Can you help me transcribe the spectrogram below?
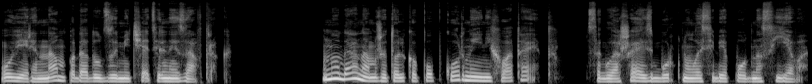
Уверен, нам подадут замечательный завтрак». «Ну да, нам же только попкорна и не хватает», — соглашаясь, буркнула себе под нос Ева.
